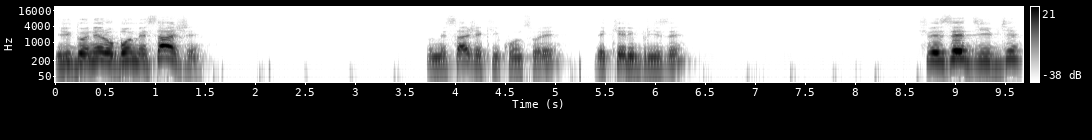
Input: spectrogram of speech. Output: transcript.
Il donnait le bon message. Le message qui consolait les cœurs brisés. Il faisait du bien.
